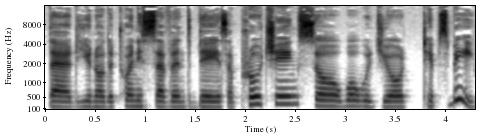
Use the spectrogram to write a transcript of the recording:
that you know the 27th day is approaching. So, what would your tips be?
